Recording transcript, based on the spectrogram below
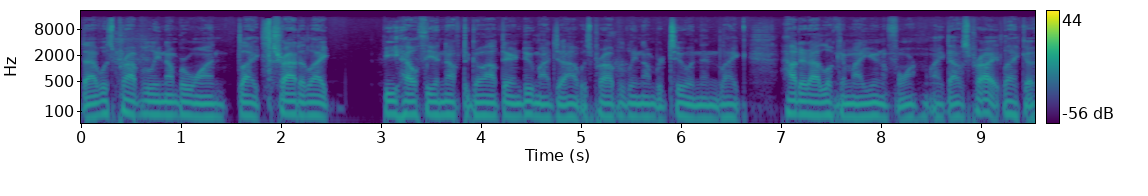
That was probably number one. Like try to like be healthy enough to go out there and do my job was probably number two. And then like how did I look in my uniform? Like that was probably like a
